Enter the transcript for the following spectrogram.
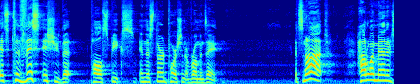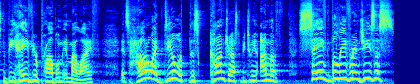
it's to this issue that Paul speaks in this third portion of Romans 8. It's not how do I manage the behavior problem in my life, it's how do I deal with this contrast between I'm a saved believer in Jesus,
